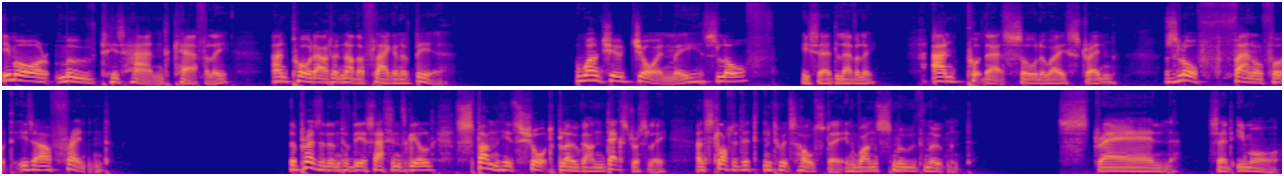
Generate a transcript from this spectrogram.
Ymor moved his hand carefully and poured out another flagon of beer. Won't you join me, Zlorf? he said levelly. And put that sword away, Stren. Zlorf Flannelfoot is our friend. The president of the Assassin's Guild spun his short blowgun dexterously and slotted it into its holster in one smooth movement. Stren, said Ymor.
